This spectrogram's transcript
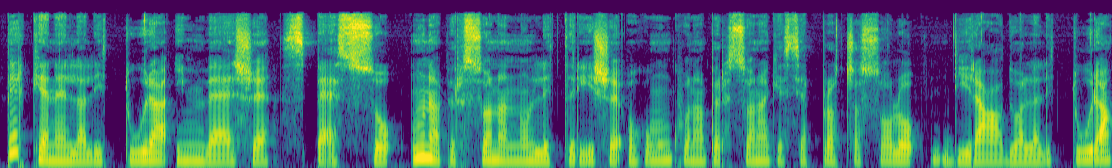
perché nella lettura invece spesso una persona non lettrice o comunque una persona che si approccia solo di rado alla lettura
